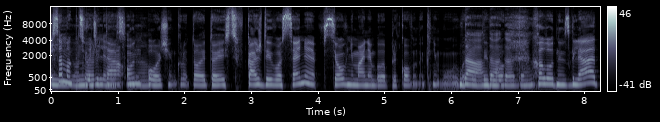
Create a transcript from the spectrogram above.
Сам актер, да, он да. очень крутой. То есть в каждой его сцене все внимание было приковано к нему. Да, вот да, да, да. Холодный взгляд,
